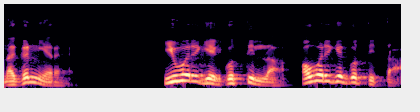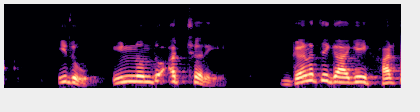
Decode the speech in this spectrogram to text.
ನಗಣ್ಯರೇ. ಇವರಿಗೆ ಗೊತ್ತಿಲ್ಲ, ಅವರಿಗೆ ಗೊತ್ತಿತ್ತ. ಇದು ಇನ್ನೊಂದು ಅಚ್ಚರಿ. ಗಣತಿಗಾಗಿ ಹಠ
